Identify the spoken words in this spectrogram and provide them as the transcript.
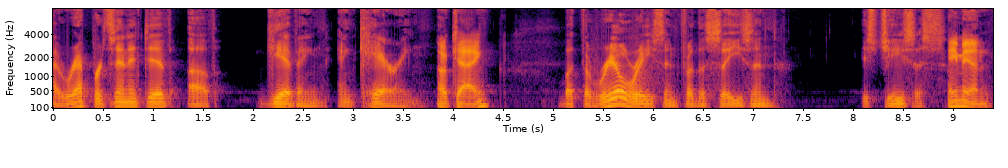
a representative of giving and caring. Okay. But the real reason for the season is Jesus. Amen.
